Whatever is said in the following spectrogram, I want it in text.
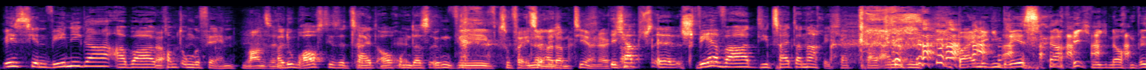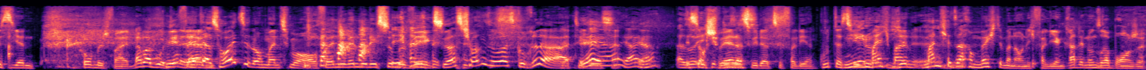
bisschen weniger, aber kommt ungefähr hin. Wahnsinn. Weil du brauchst diese Zeit auch, um das irgendwie zu verinnerlichen. zu adaptieren. ich habe äh, schwer war die Zeit danach. Ich habe bei einigen, bei einigen Drehs habe ich mich noch ein bisschen komisch verhalten. Aber gut. Mir fällt ähm, das heute noch manchmal auf, wenn, wenn du dich so bewegst. Du hast schon sowas Gorilla-artiges. Ja, ja, ja, ja. Also ist auch schwer, das wieder zu verlieren. Gut, dass nee, hier manchmal, hier, manche Sachen möchte man auch nicht verlieren, gerade in unserer Branche.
